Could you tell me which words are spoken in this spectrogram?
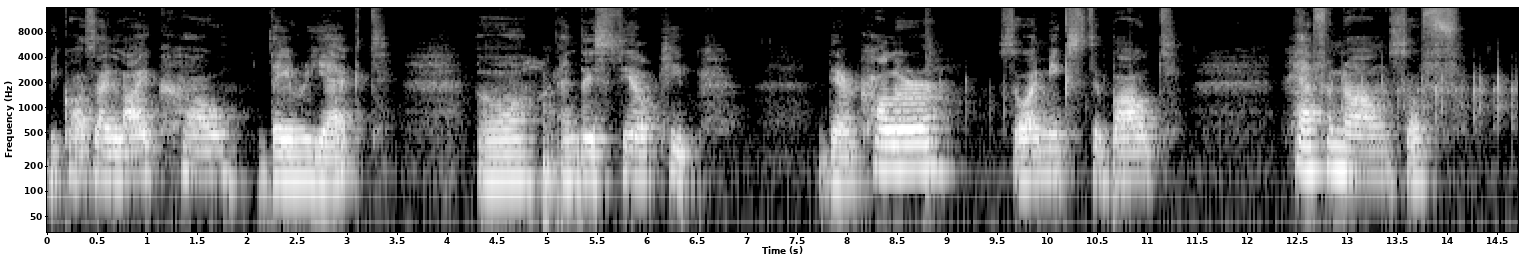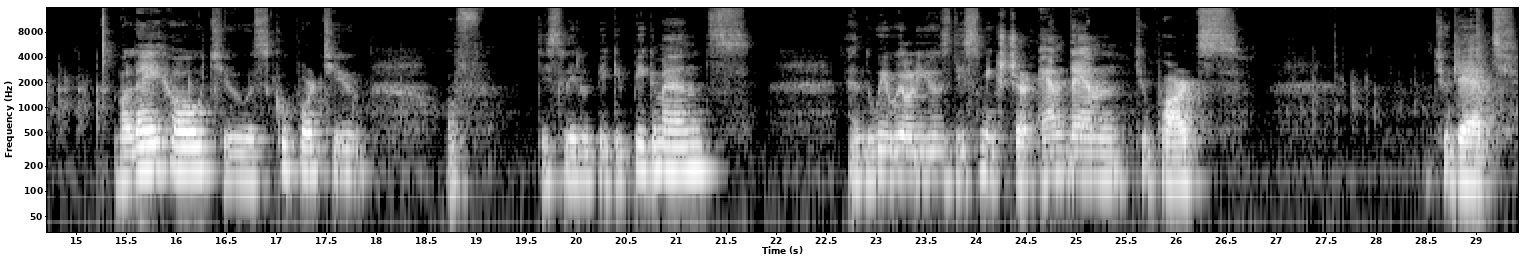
because I like how they react uh, and they still keep their color. So I mixed about half an ounce of Vallejo to a scoop or two of these little piggy pigments. And we will use this mixture and then two parts to that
